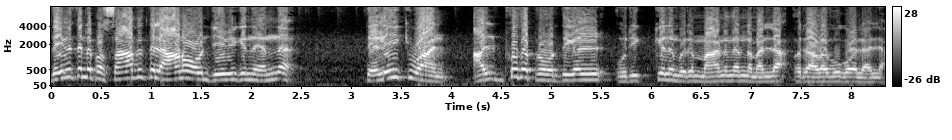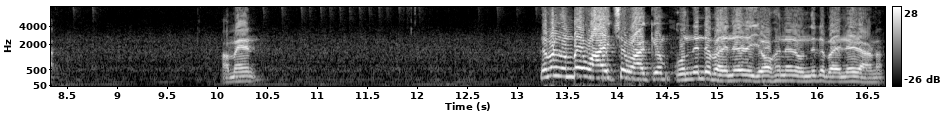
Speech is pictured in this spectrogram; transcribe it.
ദൈവത്തിന്റെ പ്രസാദത്തിലാണോ അവൻ ജീവിക്കുന്നത് എന്ന് തെളിയിക്കുവാൻ അത്ഭുത പ്രവൃത്തികൾ ഒരിക്കലും ഒരു മാനദണ്ഡമല്ല ഒരു അളവുകോലല്ല. അമേൻ നമ്മൾ മുമ്പേ വായിച്ച വാക്യം ഒന്നിന്റെ പതിനേഴ് യോഹനൻ ഒന്നിന്റെ പതിനേഴാണ്.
